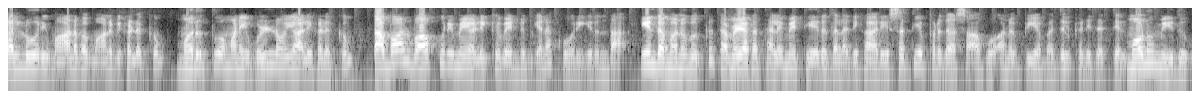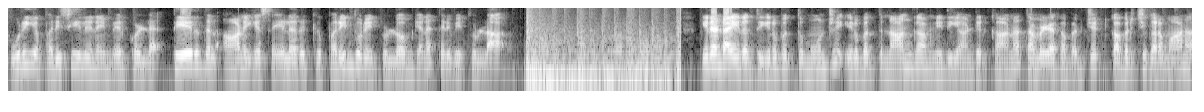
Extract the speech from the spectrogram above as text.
கல்லூரி மாணவ மாணவிகளுக்கும் மருத்துவமனை உள்நோயாளிகளுக்கும் தபால் வாக்குரிமை அளிக்க வேண்டும் என கோரியிருந்தார். இந்த மனுவுக்கு தமிழக தலைமை தேர்தல் அதிகாரி சத்யபிரதா சாஹூ அனுப்பிய பதில் கடிதத்தில் மனு மீது உரிய பரிசீலனை மேற்கொள்ள தேர்தல் ஆணைய செயலருக்கு பரிந்துரைத்துள்ளோம் என தெரிவித்துள்ளார். இரண்டாயிரத்து இருபத்தி மூன்று இருபத்தி நான்காம் நிதியாண்டிற்கான தமிழக பட்ஜெட் கவர்ச்சிகரமான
